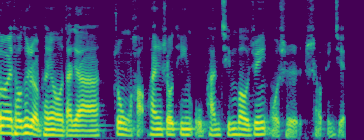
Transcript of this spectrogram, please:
各位投资者朋友，大家中午好，欢迎收听午盘情报君，我是邵军杰。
